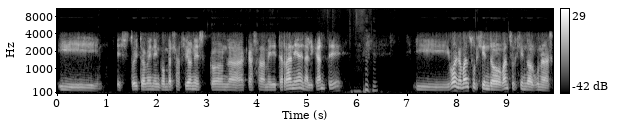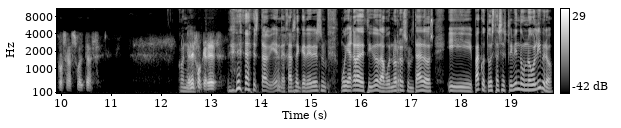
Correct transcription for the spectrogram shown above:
y estoy también en conversaciones con la Casa Mediterránea en Alicante. Y bueno, van surgiendo, van surgiendo algunas cosas sueltas. Me dejo querer. Está bien, dejarse querer es muy agradecido, da buenos resultados. Y Paco, ¿tú estás escribiendo un nuevo libro?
